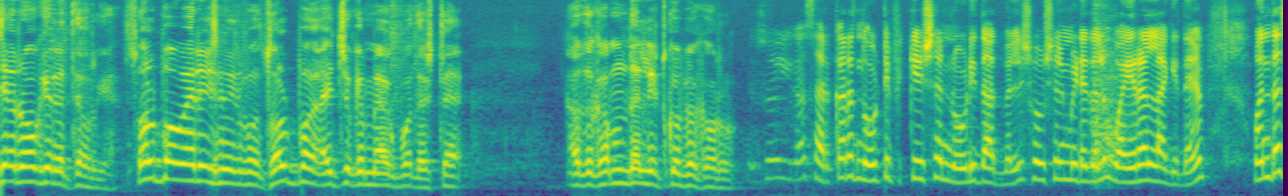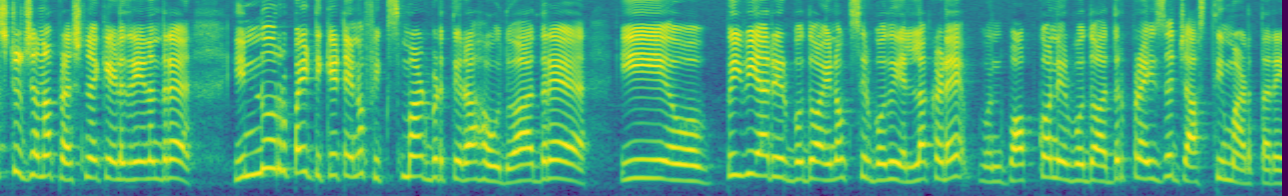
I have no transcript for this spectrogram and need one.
ಸೇರಿ ಹೋಗಿರುತ್ತೆ ಅವ್ರಿಗೆ. ಸ್ವಲ್ಪ ವೇರಿಯೇಷನ್ ಇರ್ಬೋದು, ಸ್ವಲ್ಪ ಹೆಚ್ಚು ಕಮ್ಮಿ ಆಗ್ಬೋದು ಅಷ್ಟೇ. ಅದು ಗಮನದಲ್ಲಿ ಇಟ್ಕೋಬೇಕು ಅವರು. ಸೊ ಈಗ ಸರ್ಕಾರದ ನೋಟಿಫಿಕೇಶನ್ ನೋಡಿದಾದ್ಮೇಲೆ ಸೋಷಿಯಲ್ ಮೀಡಿಯಾದಲ್ಲೂ ವೈರಲ್ ಆಗಿದೆ. ಒಂದಷ್ಟು ಜನ ಪ್ರಶ್ನೆ ಕೇಳಿದ್ರೆ ಏನಂದ್ರೆ ಇನ್ನೂರು ರೂಪಾಯಿ ಟಿಕೆಟ್ ಏನೋ ಫಿಕ್ಸ್ ಮಾಡಿಬಿಡ್ತೀರಾ? ಹೌದು. ಆದರೆ ಈ ಪಿ ವಿ ಆರ್ ಇರ್ಬೋದು ಐನಾಕ್ಸ್ ಇರ್ಬೋದು ಎಲ್ಲ ಕಡೆ ಒಂದು ಪಾಪ್ಕಾರ್ನ್ ಇರ್ಬೋದು ಅದ್ರ ಪ್ರೈಸ್ ಜಾಸ್ತಿ ಮಾಡ್ತಾರೆ.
